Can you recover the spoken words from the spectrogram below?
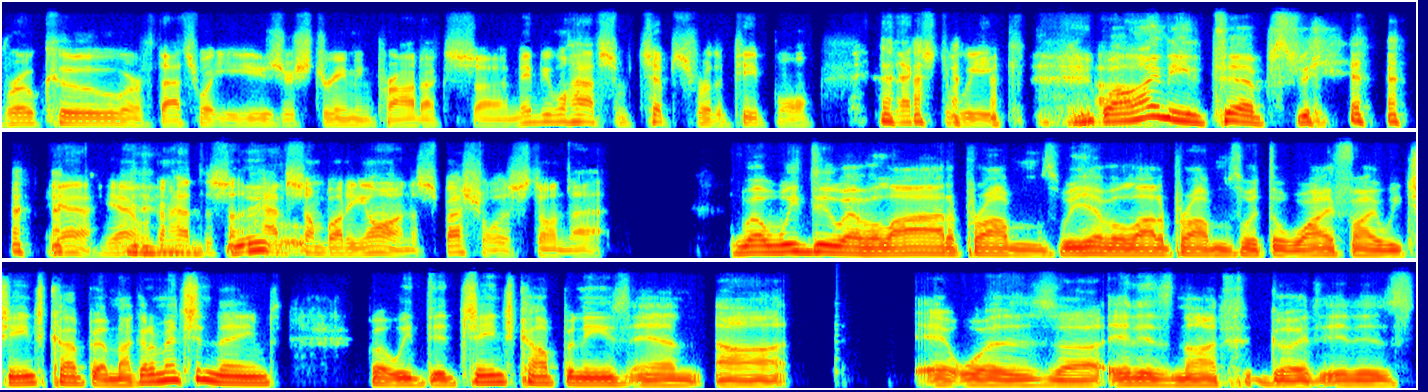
Roku, or if that's what you use your streaming products, uh, maybe we'll have some tips for the people next week. well Uh, i need tips Yeah, yeah, we're gonna have to have somebody on, a specialist on that. Well, we do have a lot of problems. We have a lot of problems with the Wi-Fi. We change company. I'm not going to mention names, but we did change companies, and uh, it was uh, it is not good. It is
